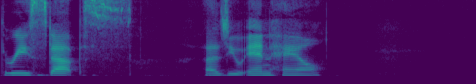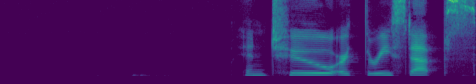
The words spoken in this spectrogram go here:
three steps as you inhale, and two or three steps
